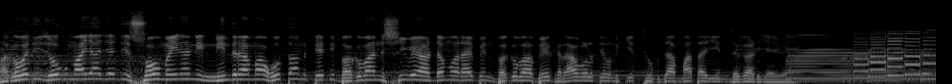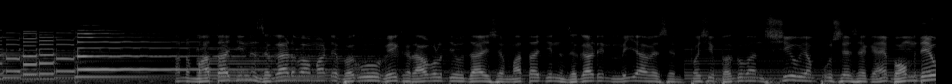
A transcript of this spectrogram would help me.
ભગવતી જોગ માયા જેથી સો મહિનાની નિંદ્રામાં હોતા ને તેથી ભગવાન શિવે આ ડમર આપીને ભગવા ભેખ રાવળ દેવને કીધું જા માતાજીને જગાડી આવ્યા અને માતાજીને જગાડવા માટે ભગવો ભેખ રાવળદેવ જાય છે. માતાજીને જગાડીને લઈ આવે છે પછી ભગવાન શિવ એમ પૂછે છે કે, હે ભોમદેવ,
